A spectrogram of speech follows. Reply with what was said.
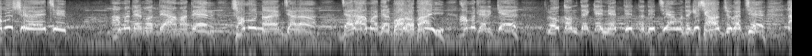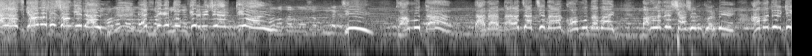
অবশ্যই হয়েছে। আমাদের মধ্যে আমাদের সমন্বয়ক যারা যারা আমাদের বড় ভাই, আমাদেরকে প্রথম থেকে নেতৃত্ব দিচ্ছে, আমাদেরকে সাহায্য করছে, তারা আজকে আমাদের সঙ্গে নাই। এর থেকে দুঃখের বিষয় আর কি হয়? জি, ক্ষমতা, তারা তারা চাচ্ছে, তারা ক্ষমতা পাক, বাংলাদেশ শাসন করবে। আমাদেরকে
